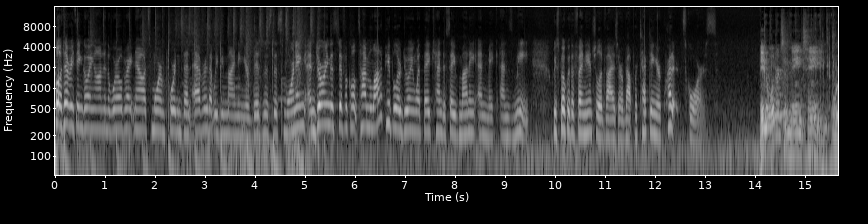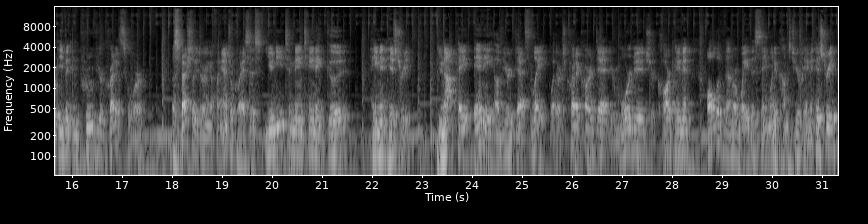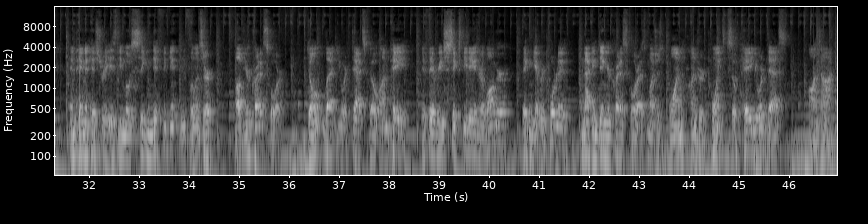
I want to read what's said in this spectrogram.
Well, with everything going on in the world right now, it's more important than ever that we be minding your business this morning. And during this difficult time, a lot of people are doing what they can to save money and make ends meet. We spoke with a financial advisor about protecting your credit scores. In order to maintain or even improve your credit score, especially during a financial crisis, you need to maintain a good payment history. Do not pay any of your debts late, whether it's credit card debt, your mortgage, your car payment, all of them are weighed the same when it comes to your payment history, and payment history is the most significant influencer of your credit score. Don't let your debts go unpaid. If they reach 60 days or longer, they can get reported, and that can ding your credit score as much as 100 points. So pay your debts on time.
